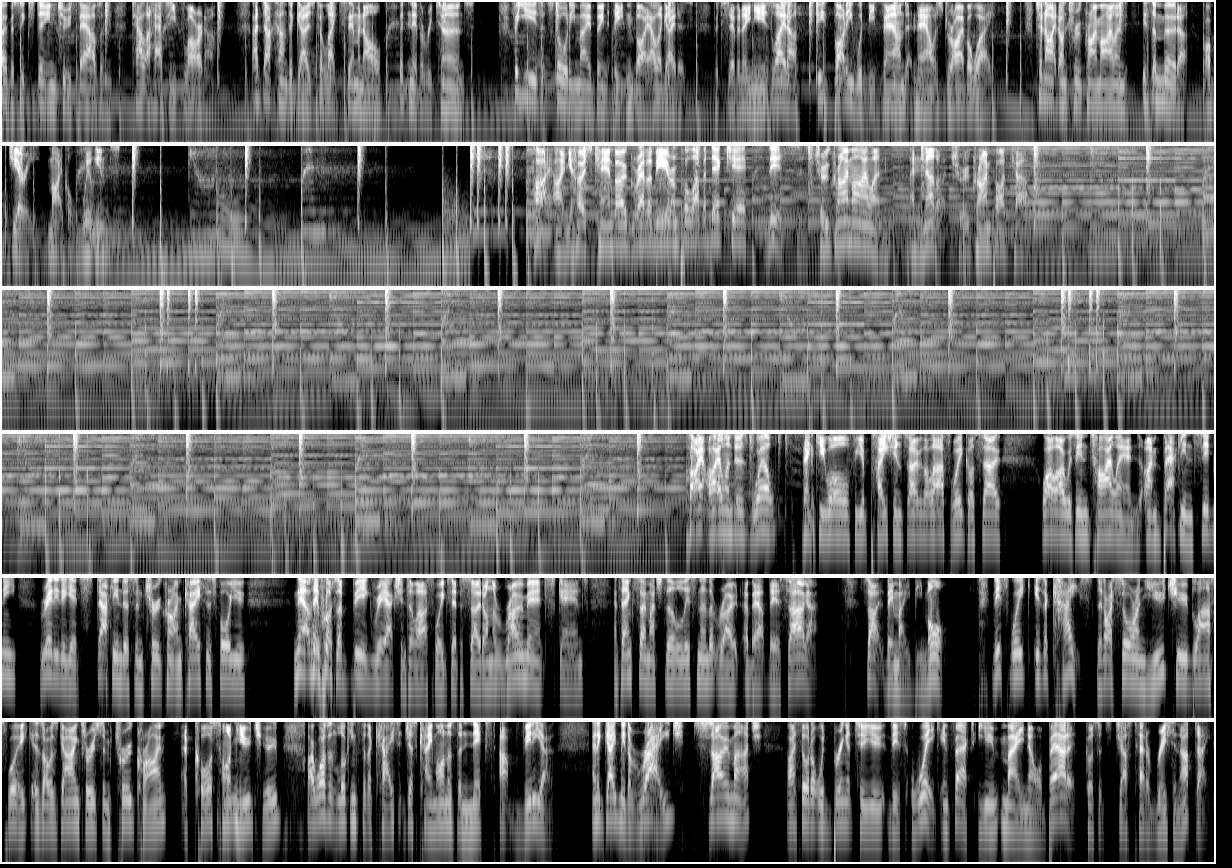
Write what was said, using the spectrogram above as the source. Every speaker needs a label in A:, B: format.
A: October 16, 2000, Tallahassee, Florida. A duck hunter goes to Lake Seminole but never returns. For years, it's thought he may have been eaten by alligators, but 17 years later, his body would be found an hour's drive away. Tonight on True Crime Island is the murder of Jerry Michael Williams. Hi, I'm your host Cambo. Grab a beer and pull up a deck chair. This is True Crime Island, another true crime podcast. Islanders. Well, thank you all for your patience over the last week or so while I was in Thailand. I'm back in Sydney, ready to get stuck into some true crime cases for you. Now, there was a big reaction to last week's episode on the romance scams, and thanks so much to the listener that wrote about their saga. So, there may be more. This week is a case that I saw on YouTube last week as I was going through some true crime, of course, on YouTube. I wasn't looking for the case, it just came on as the next up video. And it gave me the rage so much, I thought it would bring it to you this week. In fact, you may know about it because it's just had a recent update.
